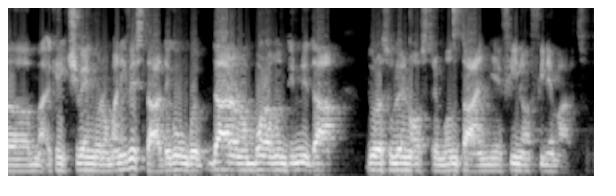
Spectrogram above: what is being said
uh, che ci vengono manifestate, comunque dare una buona continuità dura sulle nostre montagne fino a fine marzo.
